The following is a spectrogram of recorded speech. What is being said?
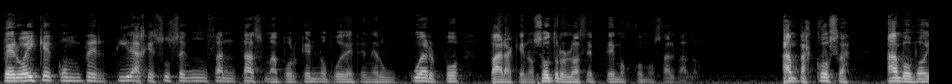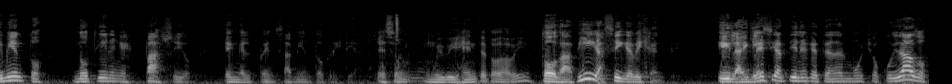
pero hay que convertir a Jesús en un fantasma porque Él no puede tener un cuerpo para que nosotros lo aceptemos como Salvador. Ambas cosas, ambos movimientos no tienen espacio en el pensamiento cristiano. Eso es muy vigente todavía. Todavía sigue vigente. Y la iglesia tiene que tener mucho cuidado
